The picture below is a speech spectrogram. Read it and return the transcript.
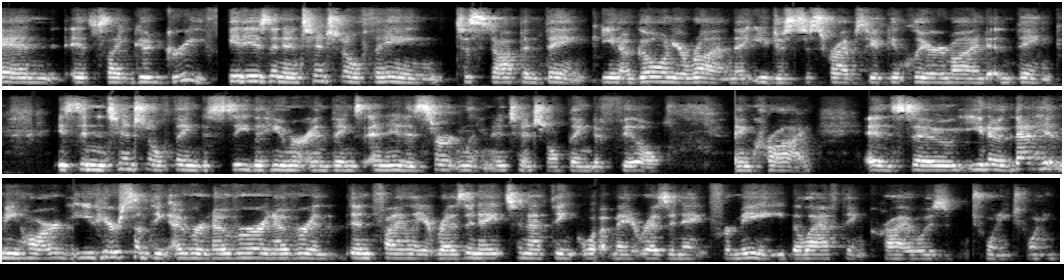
and it's like good grief. It is an intentional thing to stop and think, you know, go on your run that you just described so you can clear your mind and think. It's an intentional thing to see the humor in things. And it is certainly an intentional thing to feel and cry. And so, you know, that hit me hard. You hear something over and over and over, and then finally it resonates. And I think what made it resonate for me, the laugh, think, cry was 2020.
